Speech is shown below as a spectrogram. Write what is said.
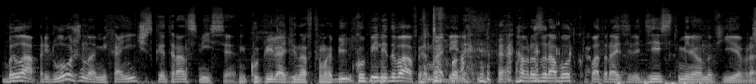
была предложена механическая трансмиссия. Купили один автомобиль. Купили два автомобиля, а в разработку потратили 10 миллионов евро.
